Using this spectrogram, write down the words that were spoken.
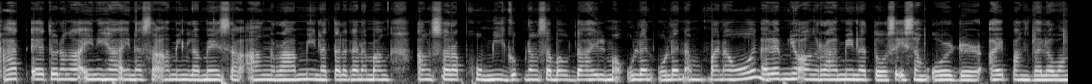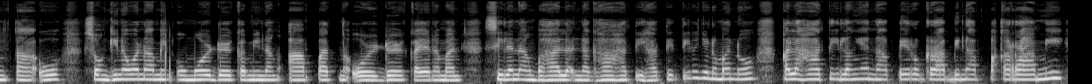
At eto na nga inihain na sa aming lamesa ang rami na talaga namang ang sarap humigop ng sabaw dahil maulan-ulan ang panahon. Alam nyo ang rami na to sa isang order ay pang dalawang tao. So ang ginawa namin umorder kami ng apat na order kaya naman sila na ang bahala naghahati-hati. Tingnan nyo naman oh, kalahati lang yan ha pero grabe napakarami.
